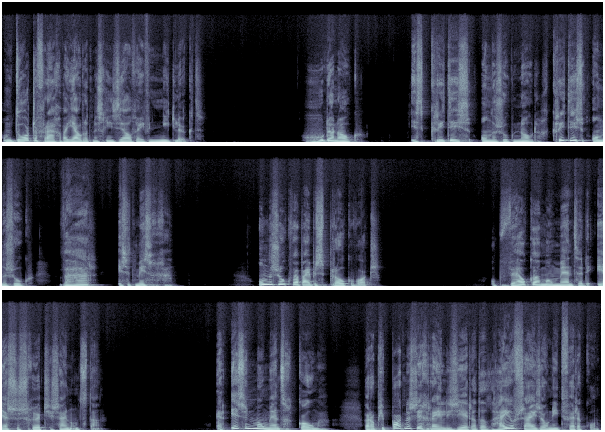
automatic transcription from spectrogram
om door te vragen waar jou dat misschien zelf even niet lukt. Hoe dan ook, is kritisch onderzoek nodig. Kritisch onderzoek, waar is het misgegaan? Onderzoek waarbij besproken wordt op welke momenten de eerste scheurtjes zijn ontstaan. Er is een moment gekomen waarop je partner zich realiseerde dat hij of zij zo niet verder kon.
